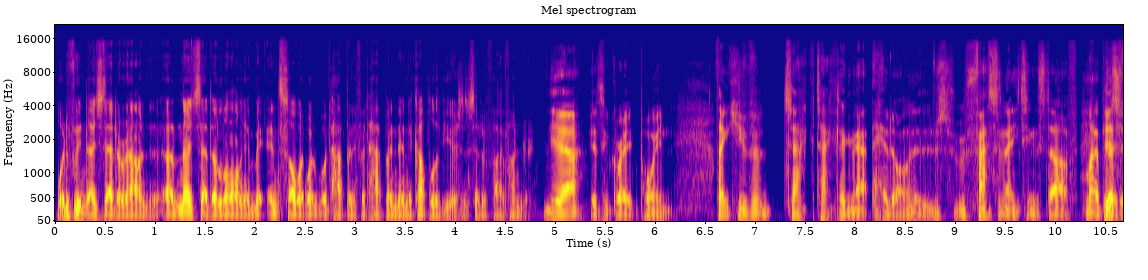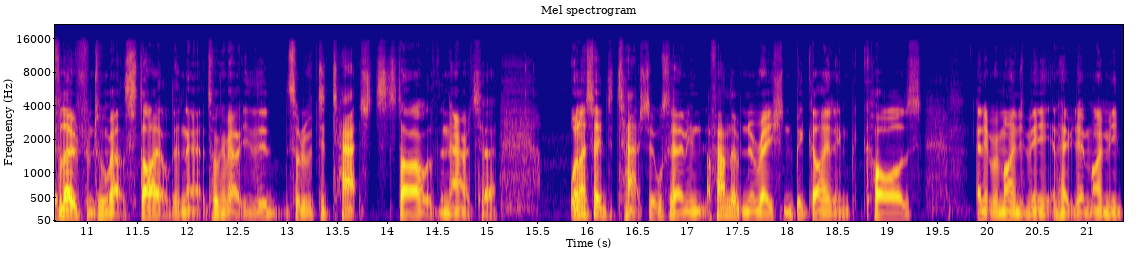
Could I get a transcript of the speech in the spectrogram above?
what if we nudge that around, uh, nudge that along and, and saw what, what would happen if it happened in a couple of years instead of 500. Yeah, it's a great point. Thank you for ta- tackling that head on. It was fascinating stuff. My pleasure. This flowed from talking about style, didn't it? Talking about the sort of detached style of the narrator. When I say detached, also, I mean, I found the narration beguiling because and it reminded me, and I hope you don't mind me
